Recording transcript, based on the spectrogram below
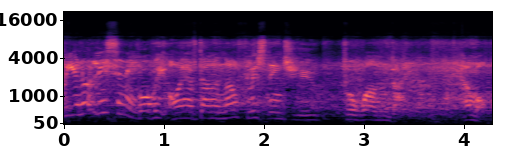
But you're not listening. Bobby, I have done enough listening to you for one day. Come on.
